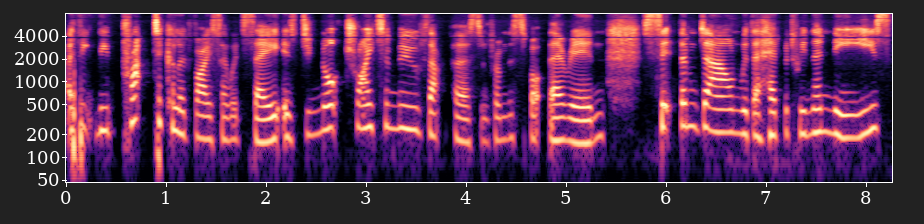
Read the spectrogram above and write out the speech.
I think the practical advice I would say is do not try to move that person from the spot they're in. Sit them down with their head between their knees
